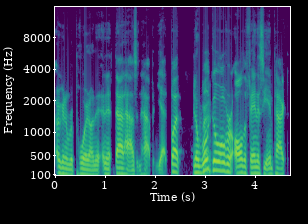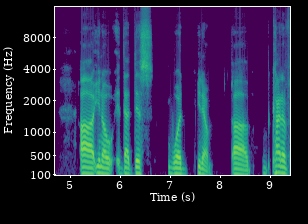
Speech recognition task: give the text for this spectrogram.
are going to report on it, and it, that hasn't happened yet. But you know, we'll Right. go over all the fantasy impact, uh, you know, that this would, you know, uh, kind of,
